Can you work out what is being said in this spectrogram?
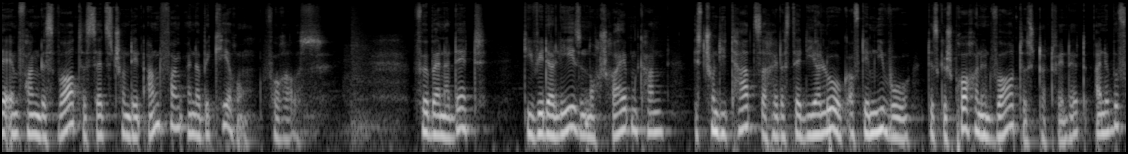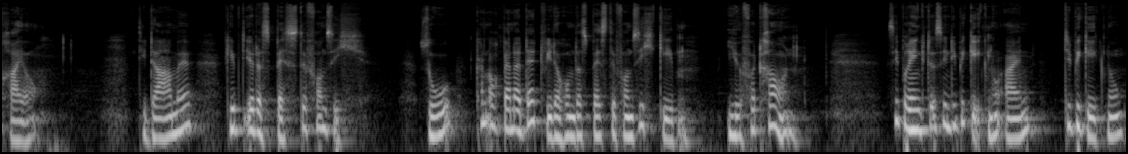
Der Empfang des Wortes setzt schon den Anfang einer Bekehrung voraus. Für Bernadette, die weder lesen noch schreiben kann, ist schon die Tatsache, dass der Dialog auf dem Niveau des gesprochenen Wortes stattfindet, eine Befreiung. Die Dame gibt ihr das Beste von sich. So kann auch Bernadette wiederum das Beste von sich geben, ihr Vertrauen. Sie bringt es in die Begegnung ein, die Begegnung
